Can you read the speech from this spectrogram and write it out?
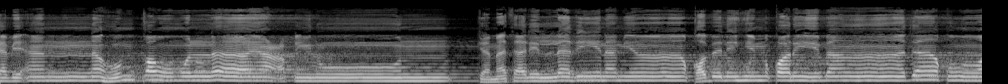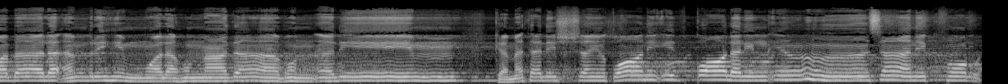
بأنهم قوم لا يعقلون. كمثل الذين من قبلهم قريبا ذاقوا وبال أمرهم ولهم عذاب أليم. كمثل الشيطان إذ قال للإنسان اكفر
